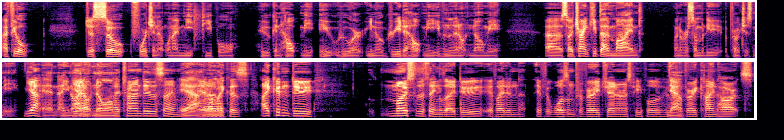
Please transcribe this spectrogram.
I feel just so fortunate when I meet people who can help me, who, who are, you know, agree to help me even though they don't know me. Uh, so I try and keep that in mind whenever somebody approaches me. Yeah. And, you know, yeah. I don't know them. I try and do the same. Yeah. and I'm like, because I couldn't do most of the things I do if I didn't, if it wasn't for very generous people who yeah. have very kind hearts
